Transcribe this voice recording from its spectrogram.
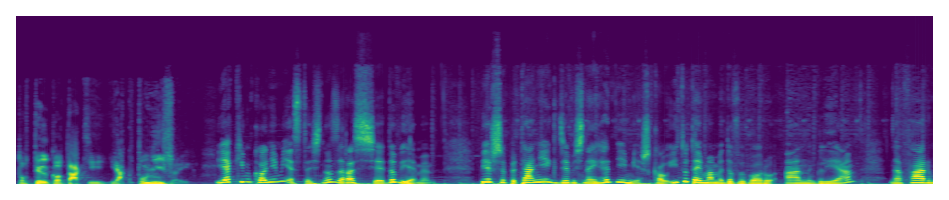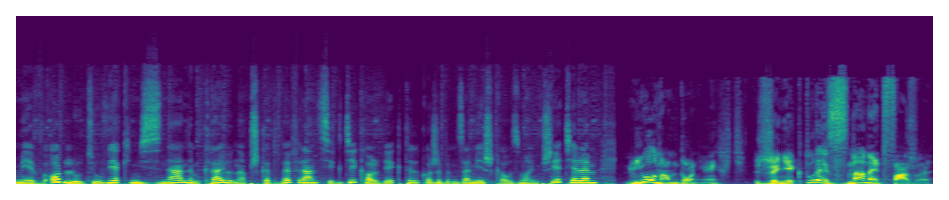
to tylko taki jak poniżej. Jakim koniem jesteś? No zaraz się dowiemy. Pierwsze pytanie, gdzie byś najchętniej mieszkał? I tutaj mamy do wyboru Anglia, na farmie w odludziu, w jakimś znanym kraju, na przykład we Francji, gdziekolwiek, tylko żebym zamieszkał z moim przyjacielem. Miło nam donieść, że niektóre znane twarze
